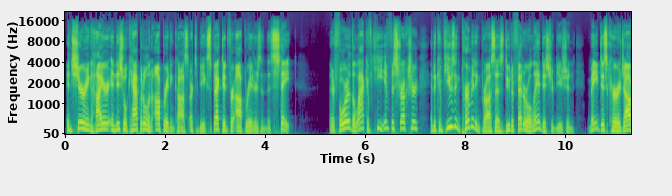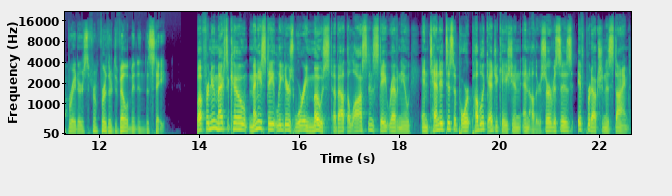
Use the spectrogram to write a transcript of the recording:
ensuring higher initial capital and operating costs are to be expected for operators in this state. Therefore, the lack of key infrastructure and the confusing permitting process due to federal land distribution may discourage operators from further development in the state. But for New Mexico, many state leaders worry most about the loss in state revenue intended to support public education and other services if production is stymied.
